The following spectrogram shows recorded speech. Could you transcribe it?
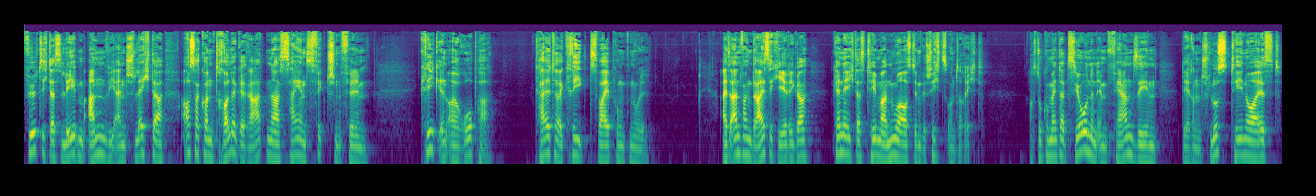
fühlt sich das Leben an wie ein schlechter, außer Kontrolle geratener Science-Fiction-Film. Krieg in Europa. Kalter Krieg 2.0. Als Anfang 30-Jähriger kenne ich das Thema nur aus dem Geschichtsunterricht. Aus Dokumentationen im Fernsehen, deren Schlusstenor ist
